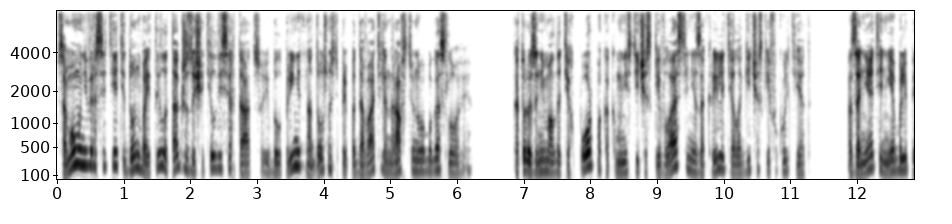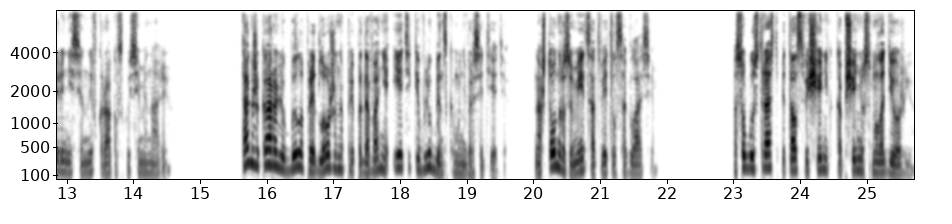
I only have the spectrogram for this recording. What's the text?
В самом университете Дон Вайтыла также защитил диссертацию и был принят на должность преподавателя нравственного богословия, который занимал до тех пор, пока коммунистические власти не закрыли теологический факультет, а занятия не были перенесены в Краковскую семинарию. Также Каролю было предложено преподавание этики в Люблинском университете, на что он, разумеется, ответил согласием. Особую страсть питал священник к общению с молодежью.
